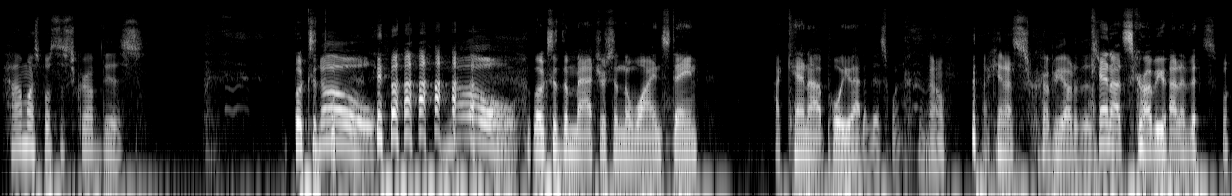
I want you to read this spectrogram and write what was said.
How am I supposed to scrub this? Looks at No, no, the, looks at the mattress and the wine stain. I cannot pull you out of this one. no! I cannot scrub you out of this. one. cannot scrub you out of this one.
